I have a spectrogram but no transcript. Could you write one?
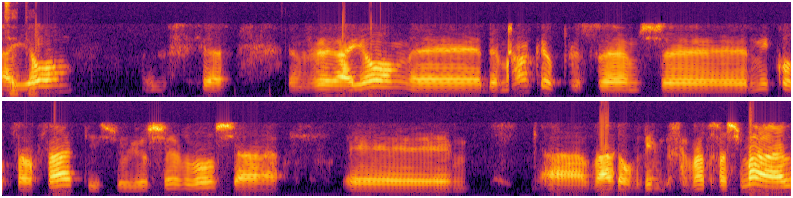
והיום, והיום אה, דה מרקר פרסם שמיקו צרפתי, שהוא יושב ראש אה, הוועד העובדים בחברת חשמל,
